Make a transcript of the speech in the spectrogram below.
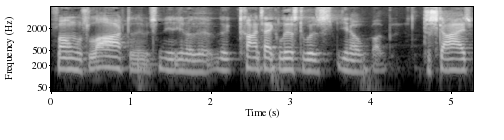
Phone was locked. and It was, you know, the, the contact list was, you know, disguised.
